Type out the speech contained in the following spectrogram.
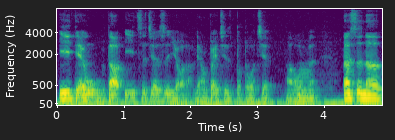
一点五到一之间是有了，两倍其实不多见啊。我们，但是呢，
